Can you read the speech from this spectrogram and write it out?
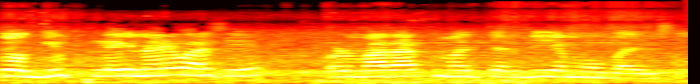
જો ગિફ્ટ લઈને આવ્યા છે પણ મારા હાથમાં અત્યારે બે મોબાઈલ છે.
